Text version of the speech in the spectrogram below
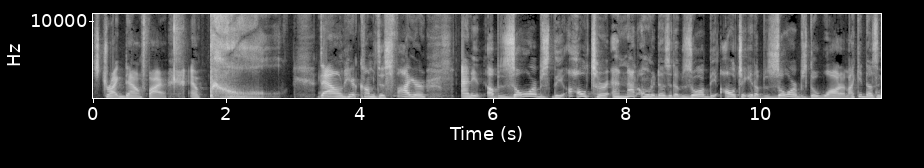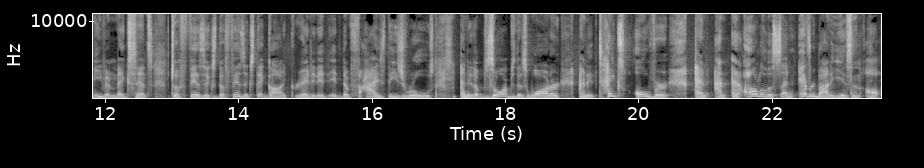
Strike down fire. And down here comes this fire and it absorbs the altar. And not only does it absorb the altar, it absorbs the water. Like it doesn't even make sense to physics. The physics that God created, it, it defies these rules and it absorbs this water and it takes over. And, and, and all of a sudden, everybody is in awe.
